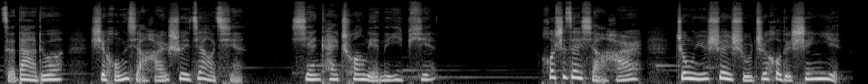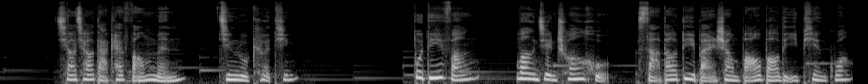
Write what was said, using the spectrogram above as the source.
则大多是哄小孩睡觉前掀开窗帘的一瞥，或是在小孩终于睡熟之后的深夜，悄悄打开房门进入客厅，不提防望见窗户洒到地板上薄薄的一片光，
